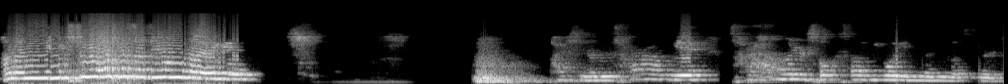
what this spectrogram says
하나님이 입술에 오셔서 지금 나에게 하시는 사랑의 사랑을 속삭이고 있는 것을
